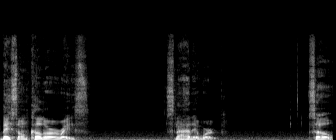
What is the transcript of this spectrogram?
based on color or race. It's not how that works. So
